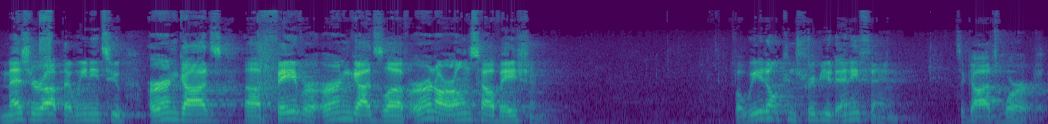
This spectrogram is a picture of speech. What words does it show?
measure up, that we need to earn God's uh, favor, earn God's love, earn our own salvation. But we don't contribute anything to God's work.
